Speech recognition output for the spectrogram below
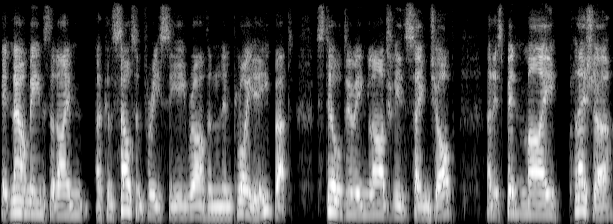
it now means that I'm a consultant for ECE rather than an employee, but still doing largely the same job. And it's been my pleasure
